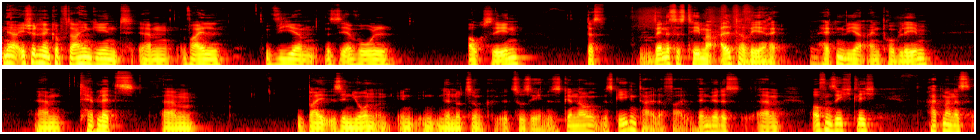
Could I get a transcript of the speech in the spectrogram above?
Ja, ich schüttel den Kopf dahingehend, ähm, weil wir sehr wohl auch sehen, dass wenn es das Thema Alter wäre, hätten wir ein Problem, ähm, Tablets ähm, bei Senioren in, in, der Nutzung äh, zu sehen. Das ist genau das Gegenteil der Fall. Wenn wir das ähm, offensichtlich hat man es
